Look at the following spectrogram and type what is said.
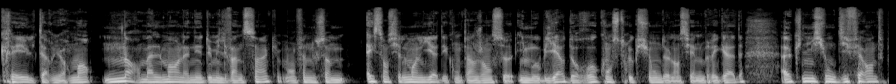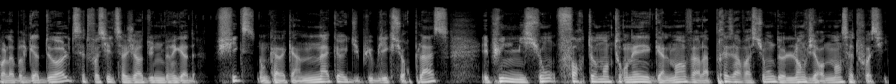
créée ultérieurement, normalement l'année 2025. Mais enfin, nous sommes essentiellement liés à des contingences immobilières de reconstruction de l'ancienne brigade, avec une mission différente pour la brigade de Holt. Cette fois-ci, il s'agira d'une brigade fixe, donc avec un accueil du public sur place, et puis une mission fortement tournée également vers la préservation de l'environnement cette fois-ci.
